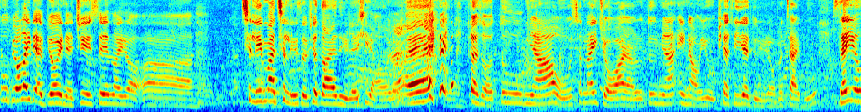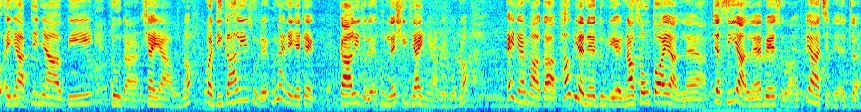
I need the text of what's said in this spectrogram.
ကိုပြောလိုက်တဲ့အပြောရင်းနဲ့ကြွေစင်းလိုက်တော့အာ ချစ်လေးမချစ်လေးဆိုဖြစ်သွားတဲ့သူတွေလည်းရှိတာပေါ့နော်အဲအဲ့ဆိုသူများကိုစနိုက်ကြော်ရတာလို့သူများအိမ်တော်ကြီးကိုဖျက်ဆီးတဲ့သူတွေတော့မကြိုက်ဘူးဇက်ရုပ်အရာပညာပြီးလို့သာရိုက်ရပါဘောနော်ဟိုမှာဒီကားလေးဆိုလေဥနိုင်နဲ့ရိုက်တဲ့ကားလေးဆိုလေအခုလက်ရှိရိုက်နေရပဲပေါ့နော်အဲ့ထဲမှာကဖောက်ပြန်တဲ့သူတွေရဲ့နောက်ဆုံးသွားရလမ်းကပျက်စီးရလမ်းပဲဆိုတာကိုပြချင်တဲ့အတွက်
